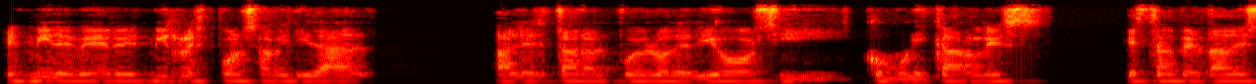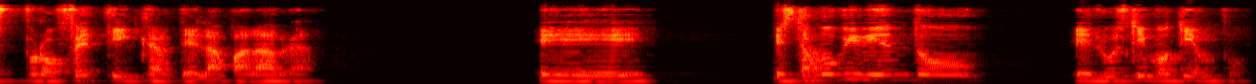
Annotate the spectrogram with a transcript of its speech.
Es mi deber, es mi responsabilidad alertar al pueblo de Dios y comunicarles estas verdades proféticas de la palabra. Eh, estamos viviendo el último tiempo.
